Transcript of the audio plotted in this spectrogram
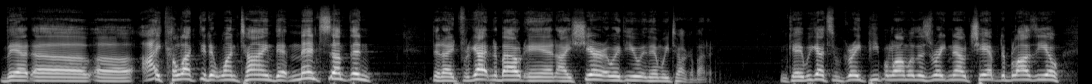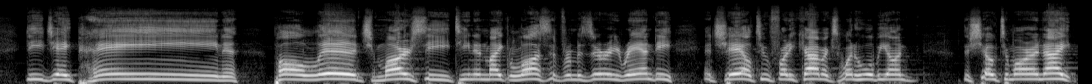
that uh, uh, I collected at one time that meant something that I'd forgotten about, and I share it with you, and then we talk about it. Okay, we got some great people on with us right now Champ de Blasio, DJ Payne, Paul Lynch, Marcy, Tina and Mike Lawson from Missouri, Randy and Shale, two funny comics, one who will be on the show tomorrow night.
